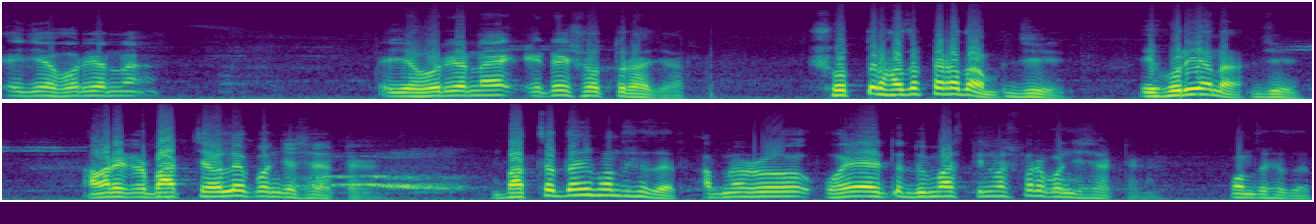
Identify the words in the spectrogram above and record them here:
এই যে হরিয়ানা এই যে হরিয়ানা এটাই সত্তর হাজার। সত্তর হাজার টাকা দাম? জি। এই হরিয়ানা? জি। আমার এটার বাচ্চা হলে পঞ্চাশ হাজার টাকা। বাচ্চার দামই পঞ্চাশ হাজার। আপনারও হয়ে হয়তো দুই মাস তিন মাস পরে পঞ্চাশ হাজার টাকা। পঞ্চাশ হাজার।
